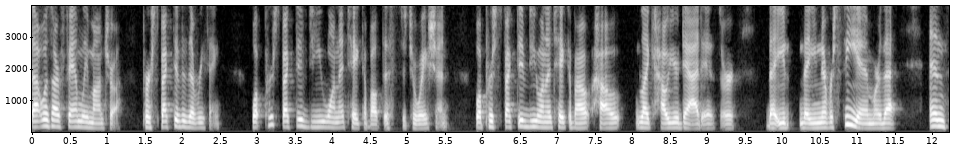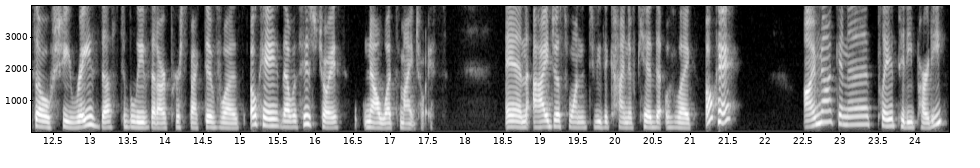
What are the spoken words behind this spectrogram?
That was our family mantra. Perspective is everything what perspective do you want to take about this situation? What perspective do you want to take about how like how your dad is or that you that you never see him or that and so she raised us to believe that our perspective was okay that was his choice now what's my choice? And i just wanted to be the kind of kid that was like okay i'm not going to play a pity party.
